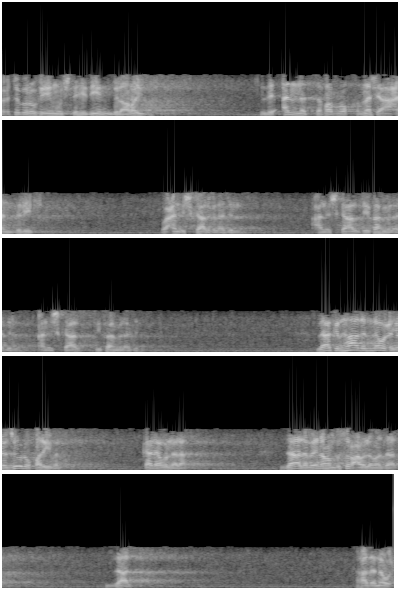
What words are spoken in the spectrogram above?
اعتبروا فيه مجتهدين بلا ريب لأن التفرق نشأ عن دليل وعن إشكال في الأدلة عن إشكال في فهم الأدلة عن إشكال في فهم الأدلة. لكن هذا النوع يزول قريبا. كذا ولا لا؟ زال بينهم بسرعة ولا ما زال؟ زال. هذا نوع.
